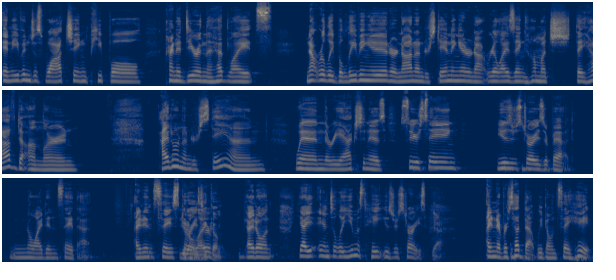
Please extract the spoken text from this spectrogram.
and even just watching people kind of deer in the headlights, not really believing it or not understanding it or not realizing how much they have to unlearn, I don't understand when the reaction is, So you're saying user stories are bad? No, I didn't say that. I didn't say stories. You don't like them. I don't. Yeah, Angela, you must hate user stories. Yeah. I never said that. We don't say hate.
